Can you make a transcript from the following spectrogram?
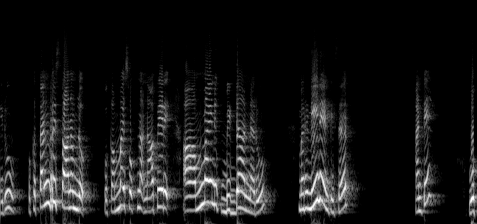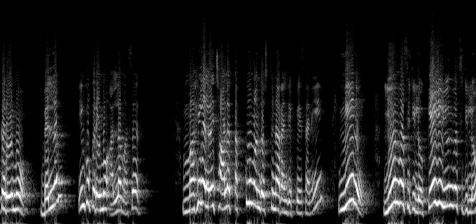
మీరు? ఒక తండ్రి స్థానంలో. ఒక అమ్మాయి స్వప్న నా పేరే. ఆ అమ్మాయిని బిడ్డ అన్నారు. మరి నేనేంటి సార్ అంటే ఒకరేమో బెల్లం ఇంకొకరేమో అల్లమా సార్ మహిళలే చాలా తక్కువ మంది వస్తున్నారని చెప్పేసి అని నేను యూనివర్సిటీలో కేయూ యూనివర్సిటీలో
